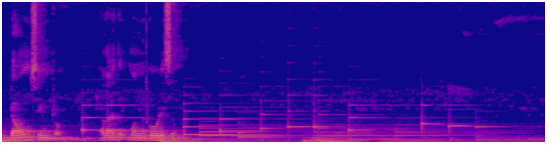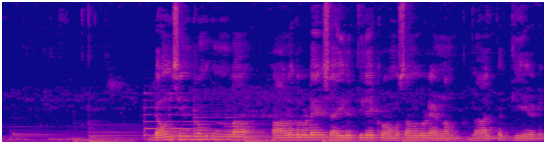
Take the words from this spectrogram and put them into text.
ഡൗൺ സിൻഡ്രോം അതായത് മംഗോളിസം. ഡൗൺ സിൻഡ്രോം ഉള്ള ആളുകളുടെ ശരീരത്തിലെ ക്രോമസോമുകളുടെ എണ്ണം നാൽപ്പത്തിയേഴ്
